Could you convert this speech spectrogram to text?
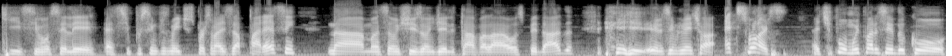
Que, se você ler, é tipo simplesmente os personagens aparecem na mansão X onde ele estava lá hospedado, e ele simplesmente fala: X-Force! É tipo muito parecido com,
